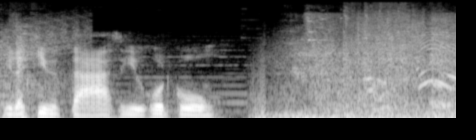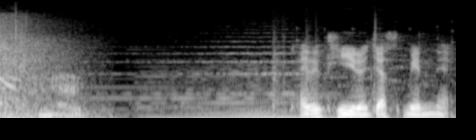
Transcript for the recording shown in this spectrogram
มีลักกี้สตาร์สกิลโคตรโกงใช้ทุกทีแล้วจัสเมนเนี่ย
